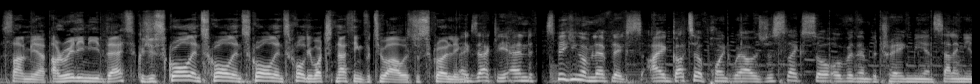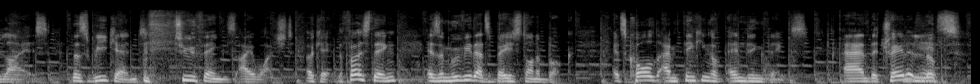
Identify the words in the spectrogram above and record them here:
Sign me up. I really need that because you scroll and scroll and scroll and scroll. You watch nothing for two hours, just scrolling. Exactly. And speaking of Netflix, I got to a point where I was just like so over them betraying me and selling me lies. This weekend, two things I watched. Okay, the first thing is a movie that's based on a book. It's called I'm Thinking of Ending Things. And the trailer Yes. looked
